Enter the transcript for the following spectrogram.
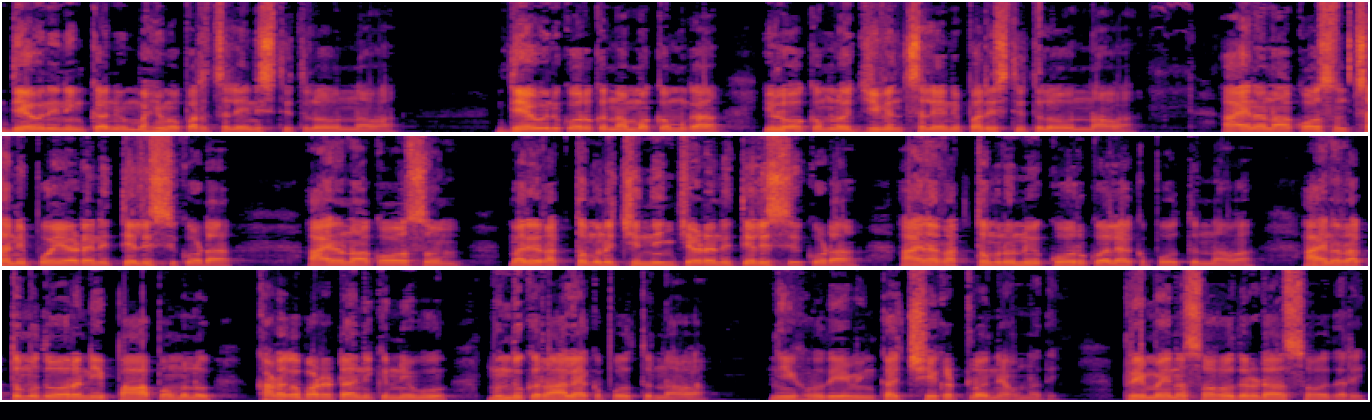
దేవునిని ఇంకా నువ్వు మహిమపరచలేని స్థితిలో ఉన్నావా? దేవుని కొరకు నమ్మకంగా ఈ లోకంలో జీవించలేని పరిస్థితిలో ఉన్నావా? ఆయన నా కోసం చనిపోయాడని తెలిసి కూడా ఆయన నా కోసం మరి రక్తమును చిందించాడని తెలిసి కూడా ఆయన రక్తమును నువ్వు కోరుకోలేకపోతున్నావా? ఆయన రక్తము ద్వారా నీ పాపములు కడగబడటానికి నీవు ముందుకు రాలేకపోతున్నావా? నీ హృదయం ఇంకా చీకట్లోనే ఉన్నది. ప్రియమైన సహోదరుడా సహోదరి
